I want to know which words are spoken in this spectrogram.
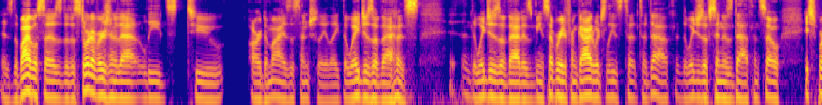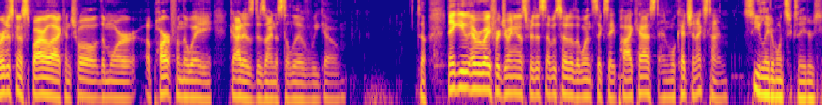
as the Bible says, the distorted version of that leads to our demise essentially. Like the wages of that is the wages of that is being separated from God, which leads to, to death. The wages of sin is death. And so it's, we're just going to spiral out of control the more apart from the way God has designed us to live we go. So thank you everybody for joining us for this episode of the 168 podcast, and we'll catch you next time. See you later, 168ers.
